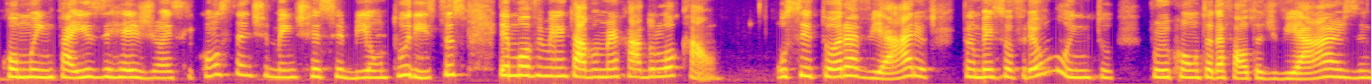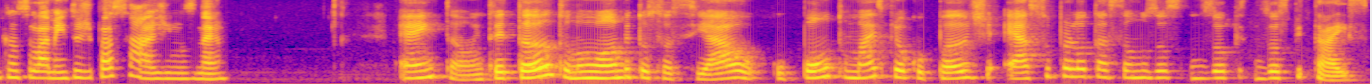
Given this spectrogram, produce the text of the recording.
como em países e regiões que constantemente recebiam turistas e movimentavam o mercado local. O setor aviário também sofreu muito por conta da falta de viagens e cancelamento de passagens, né? É, então, entretanto, no âmbito social, o ponto mais preocupante é a superlotação nos, nos hospitais,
